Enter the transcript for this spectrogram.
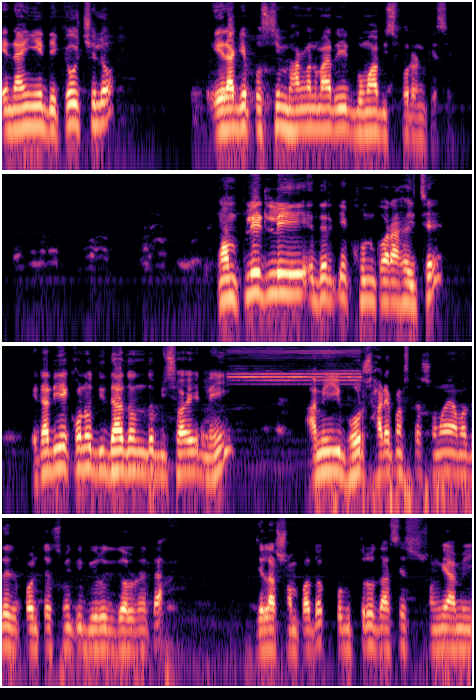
এনআইএ ডেকেও ছিল। এর আগে পশ্চিম ভাঙনমারির বোমা বিস্ফোরণ কেসে। কমপ্লিটলি এদেরকে খুন করা হয়েছে। এটা নিয়ে কোনো দ্বিধাদ্বন্দ্ব বিষয় নেই। আমি ভোর সাড়ে পাঁচটার সময় আমাদের পঞ্চায়েত সমিতি বিরোধী দলনেতা জেলার সম্পাদক পবিত্র দাসের সঙ্গে আমি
